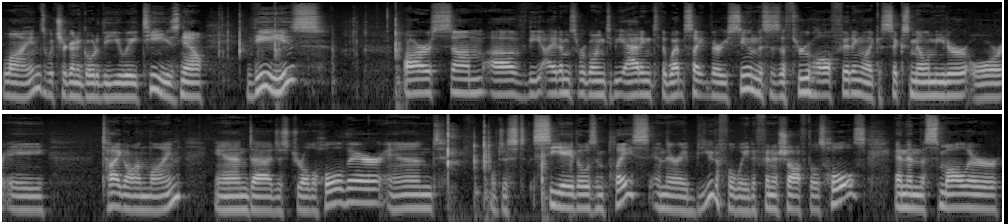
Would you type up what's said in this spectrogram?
lines, which are going to go to the UATs. Now, these are some of the items we're going to be adding to the website very soon. This is a through hole fitting like a 6 millimeter or a Tygon line. And uh, just drill the hole there and we'll just CA those in place and they're a beautiful way to finish off those holes. And then the smaller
